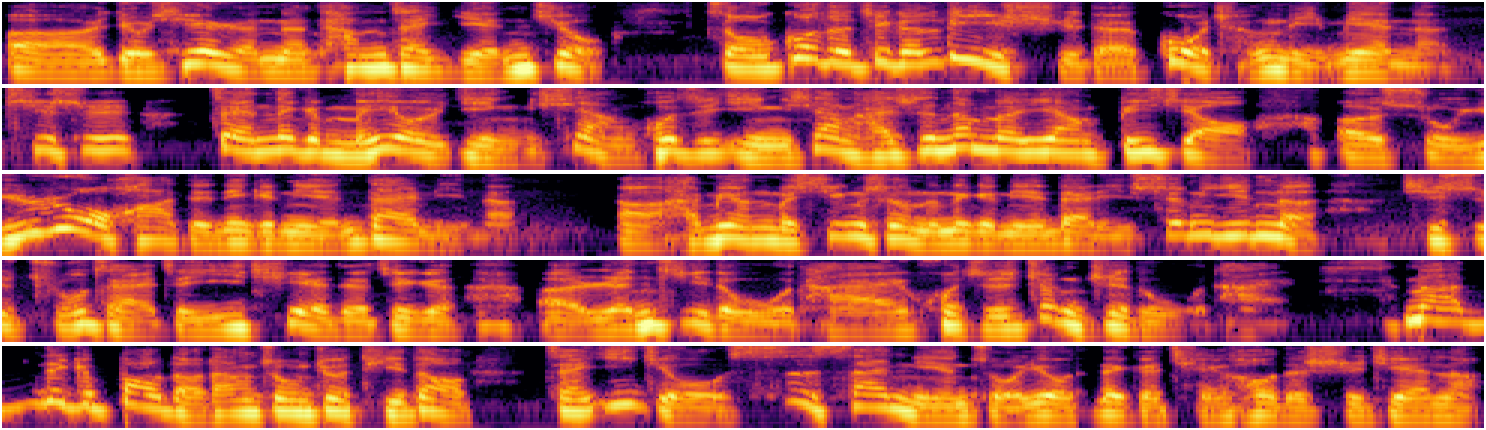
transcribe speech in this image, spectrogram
呃，有些人呢，他们在研究走过的这个历史的过程里面呢，其实，在那个没有影像或者影像还是那么样比较呃属于弱化的那个年代里呢。啊，还没有那么兴盛的那个年代里，声音呢，其实主宰着一切的这个呃人际的舞台，或者是政治的舞台。那那个报道当中就提到，在一九四三年左右那个前后的时间了，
